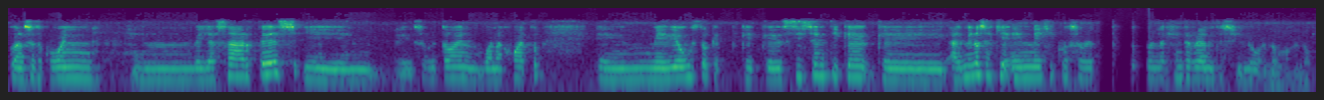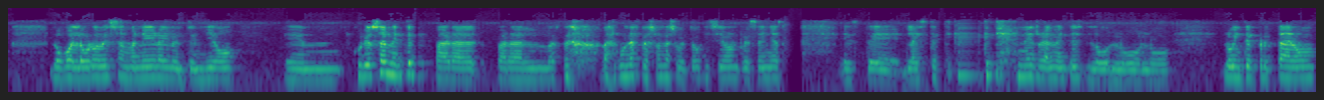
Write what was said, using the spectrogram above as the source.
cuando se tocó en, en Bellas Artes y eh, sobre todo en Guanajuato, eh, me dio gusto que, que, sí sentí que, que, al menos aquí en México, sobre todo la gente realmente sí lo, lo, lo, valoró de esa manera y lo entendió. Em, curiosamente, para, algunas personas, sobre todo que hicieron reseñas, este, la estética que tiene realmente lo, interpretaron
